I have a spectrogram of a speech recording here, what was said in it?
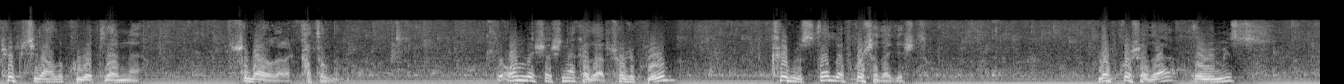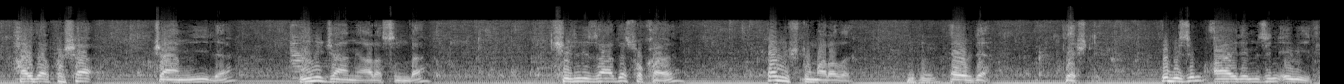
Türk Silahlı Kuvvetlerine subay olarak katıldım. Ve 15 yaşına kadar çocukluğum Kıbrıs'ta Lefkoşa'da geçti. Lefkoşa'da evimiz Haydarpaşa Camii ile Yeni Cami arasında Kirlizade Sokağı 13 numaralı evde geçti. Bu bizim ailemizin eviydi.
